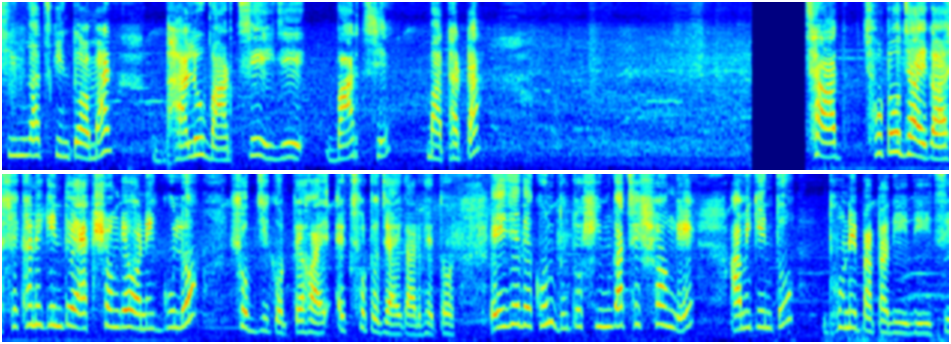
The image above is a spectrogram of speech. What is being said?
শিম গাছ কিন্তু আমার ভালো বাড়ছে, এই যে বাড়ছে। মাথাটা। ছাদ, ছোট জায়গা, সেখানে কিন্তু একসঙ্গে অনেকগুলো সবজি করতে হয় ছোট জায়গার ভেতর। এই যে দেখুন, দুটো শিম গাছের সঙ্গে আমি কিন্তু ধনে পাতা দিয়ে দিয়েছি।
